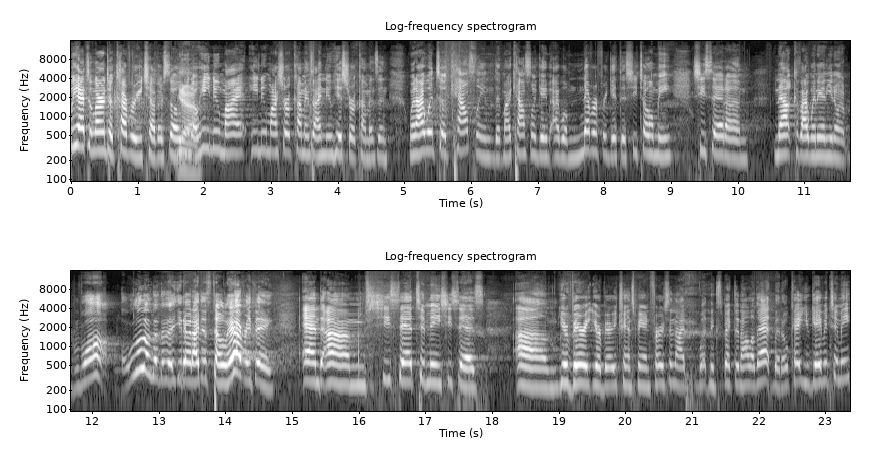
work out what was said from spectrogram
we had to learn to cover each other. So yeah. you know, he knew my he knew my shortcomings. I knew his shortcomings. And when I went to counseling that my counselor gave, I will never forget this. She told me, she said, um, now because I went in, you know, you know, and I just told everything. And um, she said to me, she says, um, "You're very, you're a very transparent person. I wasn't expecting all of that, but okay, you gave it to me."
